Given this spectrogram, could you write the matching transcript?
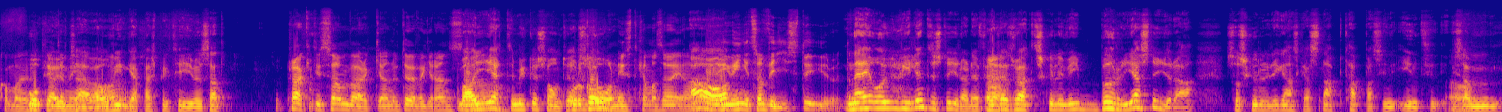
Komma ut åka ut här och vidga perspektiven. Så att, Praktisk samverkan utöver gränserna. Ja, jättemycket sånt. Organiskt kan man säga. Ja. Det är ju inget som vi styr. Utan... Nej, och vi vill inte styra det. För jag tror att skulle vi börja styra så skulle det ganska snabbt tappa sin in, liksom,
